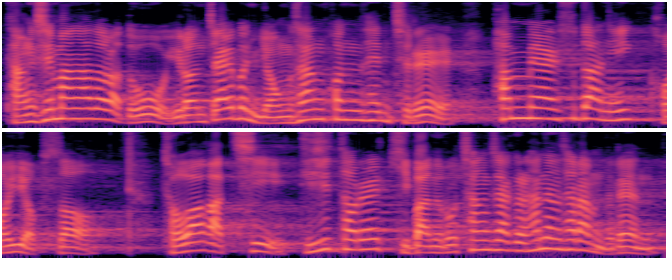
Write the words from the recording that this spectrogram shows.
당시만 하더라도 이런 짧은 영상 콘텐츠를 판매할 수단이 거의 없어 저와 같이 디지털을 기반으로 창작을 하는 사람들은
